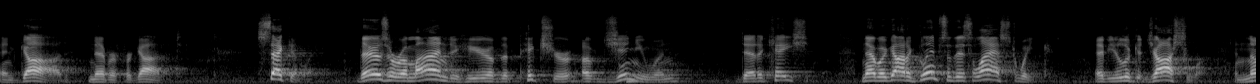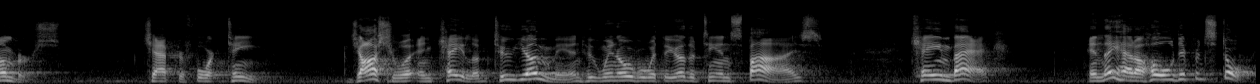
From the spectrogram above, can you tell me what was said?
And God never forgot it. Secondly, there's a reminder here of the picture of genuine dedication. Now, we got a glimpse of this last week. If you look at Joshua and Numbers chapter 14, Joshua and Caleb, two young men who went over with the other 10 spies, came back and they had a whole different story.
